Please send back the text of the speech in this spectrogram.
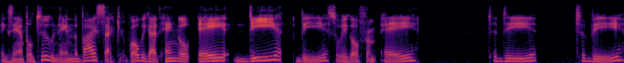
Example 2, name the bisector. Well, we got angle ADB, so we go from A to D to B.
